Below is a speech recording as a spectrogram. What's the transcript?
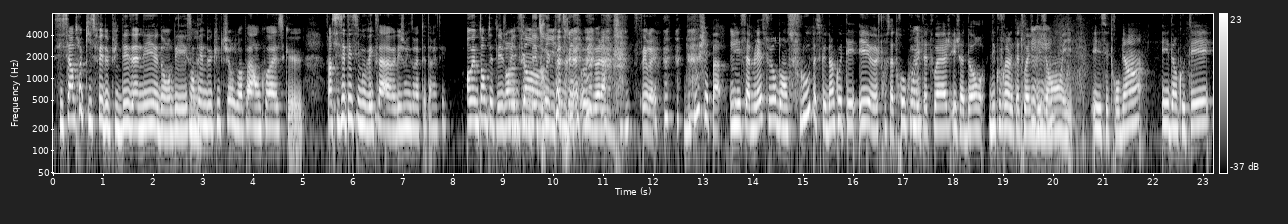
si c'est un truc qui se fait depuis des années dans des centaines de cultures, je vois pas en quoi est-ce que. Enfin, si c'était si mauvais que ça, euh, les gens ils auraient peut-être arrêté. En même temps, peut-être les gens En ils fument temps, des trucs oui, pas des très. Oui, voilà. C'est vrai. Du coup, je sais pas. Mm. Et ça me laisse toujours dans ce flou parce que d'un côté, et euh, je trouve ça trop cool Ouais. les tatouages et j'adore découvrir les tatouages Mm, des mm, gens et, et c'est trop bien. Et d'un côté,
